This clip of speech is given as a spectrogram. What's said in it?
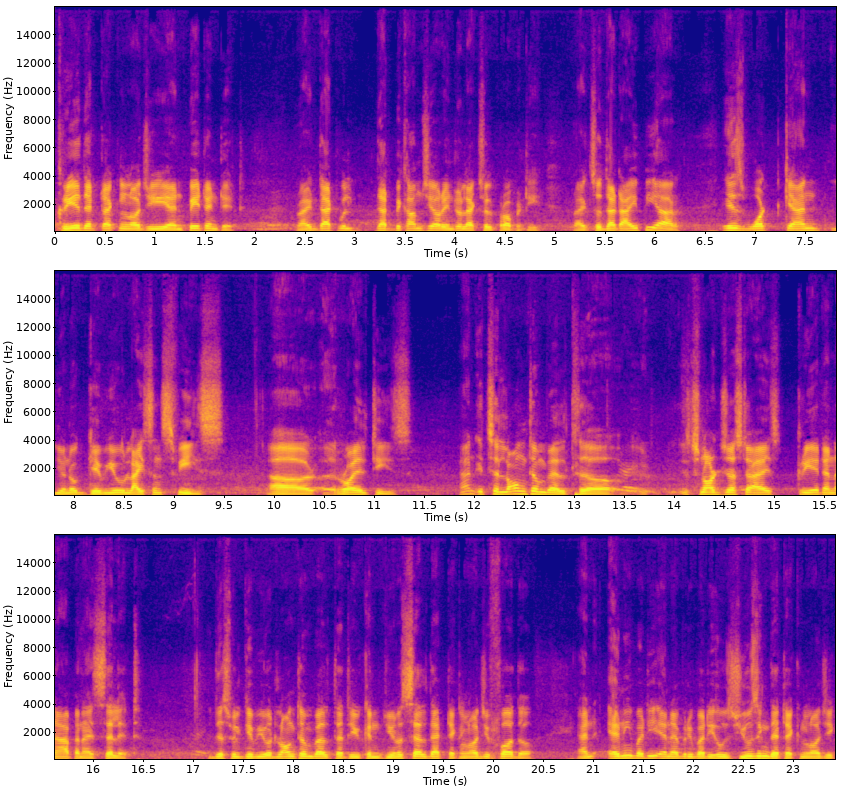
create that technology and patent it, right? That will that becomes your intellectual property, right? So that IPR is what can you know give you license fees, uh, royalties, and it's a long-term wealth. Uh, it's not just I create an app and I sell it. This will give you a long-term wealth that you can you know sell that technology further, and anybody and everybody who's using the technology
